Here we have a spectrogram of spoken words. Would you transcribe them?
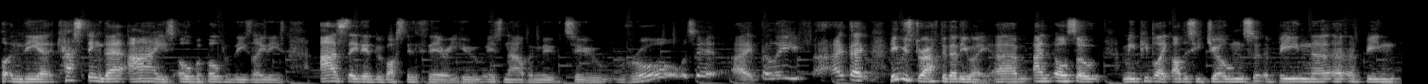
putting the uh, casting their eyes over both of these ladies as they did with Austin Theory, who is now been moved to Raw. Was it? I believe I, I, he was drafted anyway. Um, and also, I mean, people like Odyssey Jones have been uh, uh have been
